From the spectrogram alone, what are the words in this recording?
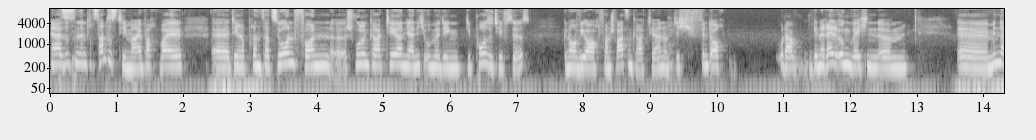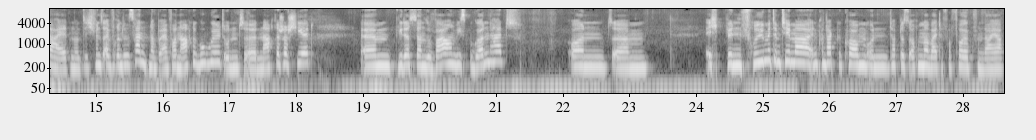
ja, es ist ein interessantes Thema, einfach weil äh, die Repräsentation von äh, schwulen Charakteren ja nicht unbedingt die positivste ist. Genau wie auch von schwarzen Charakteren. Und ich finde auch, oder generell irgendwelchen ähm, äh, Minderheiten. Und ich finde es einfach interessant und habe einfach nachgegoogelt und äh, nachrecherchiert, ähm, wie das dann so war und wie es begonnen hat. Und ähm, ich bin früh mit dem Thema in Kontakt gekommen und habe das auch immer weiter verfolgt. Von daher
